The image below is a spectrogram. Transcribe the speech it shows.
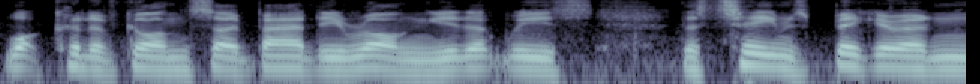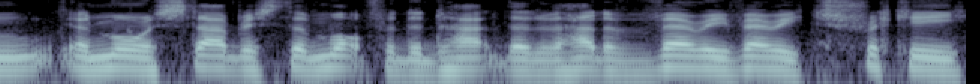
what could have gone so badly wrong. You know, we the team's bigger and, and more established than Watford that have, have had a very very tricky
